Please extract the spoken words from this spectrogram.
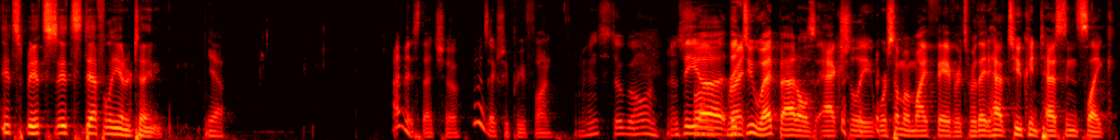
it's it's it's definitely entertaining. yeah, I missed that show. It was actually pretty fun. I mean, it's still going. It's the fun, uh, the duet battles actually were some of my favorites, where they'd have two contestants like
